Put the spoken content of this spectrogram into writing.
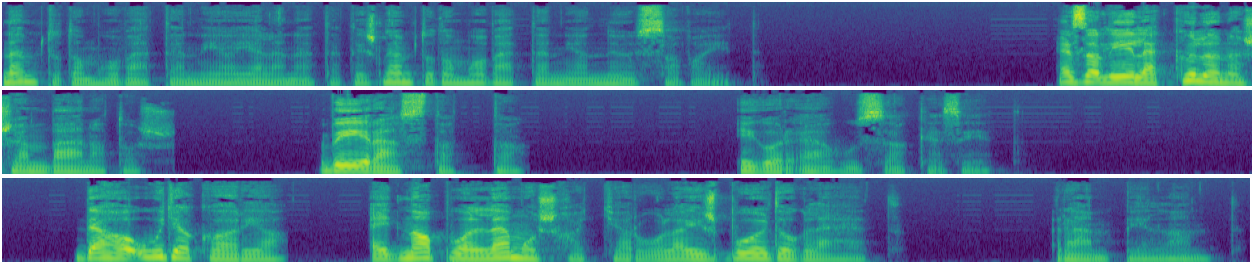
Nem tudom hová tenni a jelenetet, és nem tudom hová tenni a nő szavait. Ez a lélek különösen bánatos. Véráztatta. Igor elhúzza a kezét. De ha úgy akarja, egy napon lemoshatja róla, és boldog lehet. Rám pillant.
